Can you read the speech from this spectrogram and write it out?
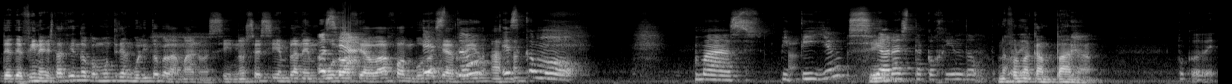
De- define, está haciendo como un triangulito con la mano, sí. No sé si en plan O embudo sea, hacia abajo, embudo hacia arriba. Ajá. es como más pitillo Sí. y ahora está cogiendo un Una forma de, campana. un poco de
